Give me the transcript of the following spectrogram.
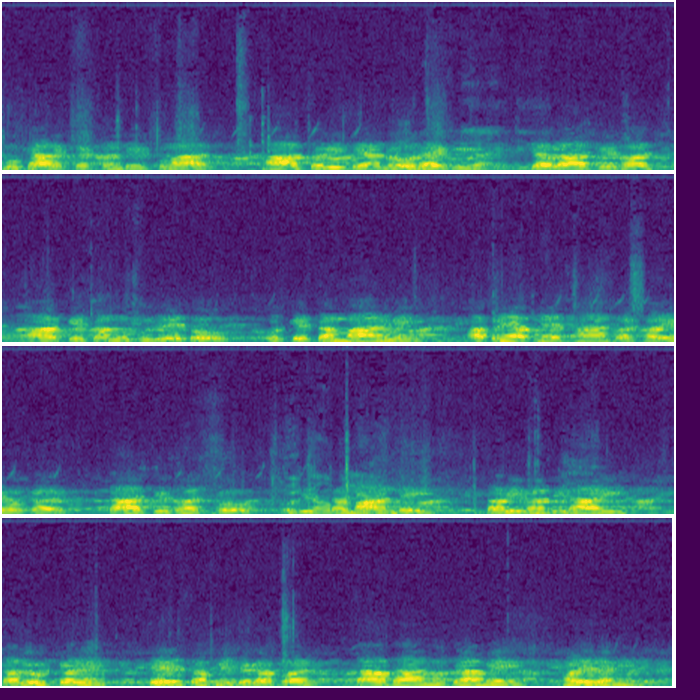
मुख्य आरक्षक संदीप कुमार। आप सभी से अनुरोध है कि जब राष्ट्रीय ध्वज आपके सम्मुख गुजरे तो उसके सम्मान में अपने अपने स्थान पर खड़े होकर राष्ट्रीय ध्वज को उचित सम्मान दें। सभी वर्दीधारी सल्यूट करें। शेष अपनी जगह पर सावधान मुद्रा में खड़े रहें।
